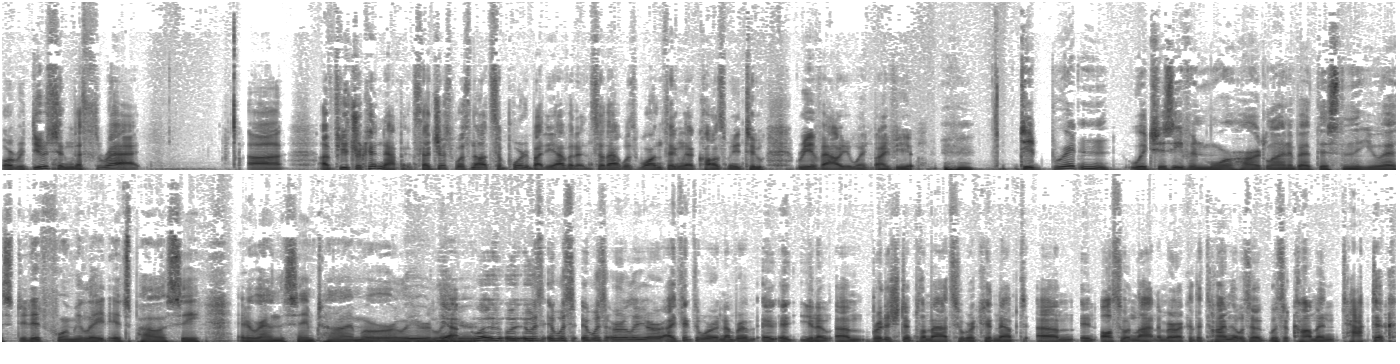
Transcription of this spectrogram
or reducing the threat uh, of future kidnappings. That just was not supported by the evidence. So that was one thing that caused me to reevaluate my view. Mm-hmm. Did Britain, which is even more hardline about this than the U.S., did it formulate its policy at around the same time or earlier, later? Yeah, well, it was it was it was earlier. I think there were a number of uh, you know um, British diplomats who were kidnapped, um, in, also in Latin America. At the time, that was a was a common tactic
